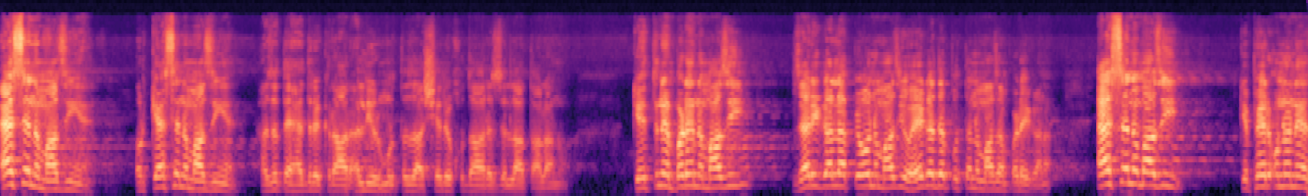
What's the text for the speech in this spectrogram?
ऐसे नमाजी हैं, और कैसे नमाजी हैं? हज़रत हैदर करार अली और मुर्तज़ा, शेर खुदा रज़ी तला कि इतने बड़े नमाजी, जहरी गल है, प्यो नमाजी होएगा तो पुत्र नमाजा पढ़ेगा ना। ऐसे नमाजी कि फिर उन्होंने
